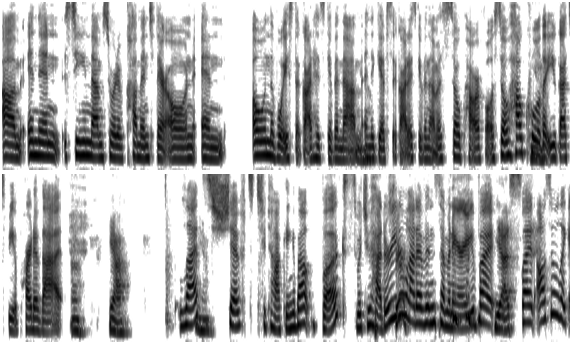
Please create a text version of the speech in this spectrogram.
um, and then seeing them sort of come into their own and own the voice that God has given them and the gifts that God has given them is so powerful. So how cool yeah. that you got to be a part of that. Uh, yeah. Let's yeah. shift to talking about books, which you had to read sure. a lot of in seminary, but yes. But also like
